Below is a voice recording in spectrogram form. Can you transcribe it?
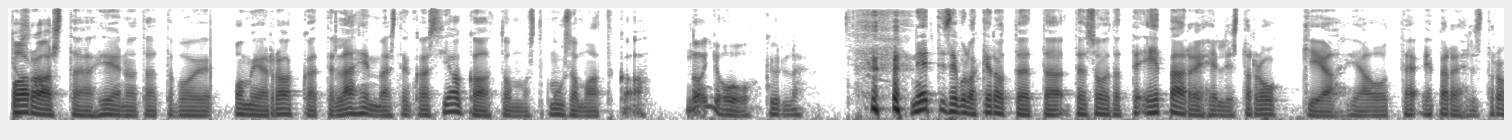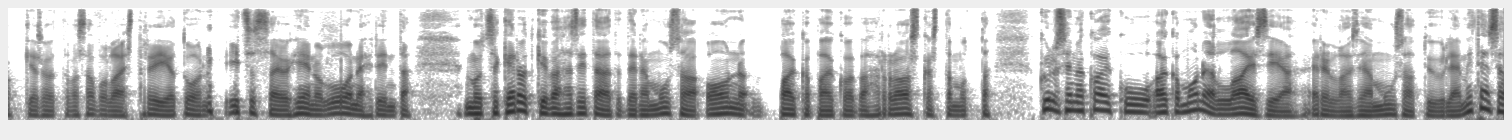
parasta ja hienoa, että voi omien rakkaiden lähimmäisten kanssa jakaa tuommoista musamatkaa. No joo, kyllä. Nettisivulla kerrotte, että te soitatte epärehellistä rockia ja olette epärehellistä rockia soittava savolaistrio. Tuo on itsessään jo hieno luonehdinta, mutta se kerrotkin vähän sitä, että teidän musa on paikkapaikoin vähän raskasta, mutta kyllä siinä kaikuu aika monenlaisia erilaisia musatyylejä. Miten se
